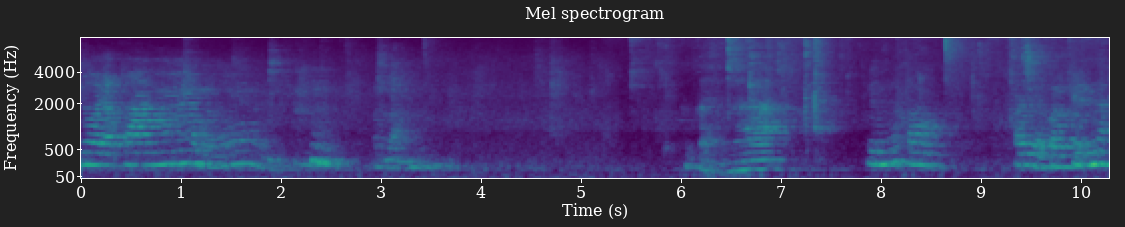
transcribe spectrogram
หน่วยละพันกินนะเขาใครอยากไปกินนะ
